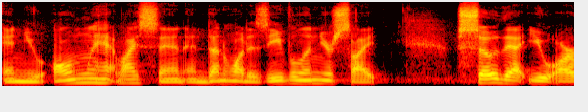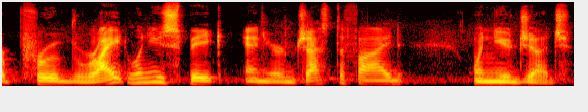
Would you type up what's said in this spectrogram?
and you only have I sinned and done what is evil in your sight, so that you are proved right when you speak and you're justified when you judge.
